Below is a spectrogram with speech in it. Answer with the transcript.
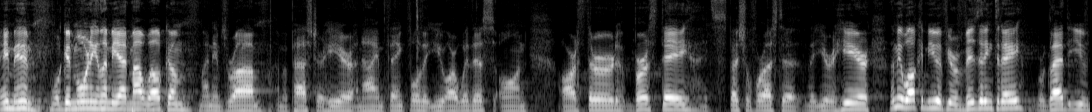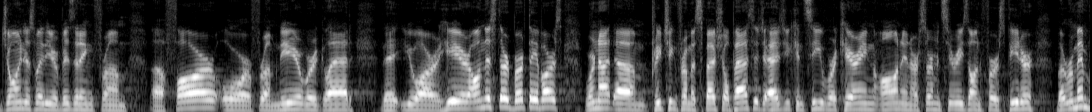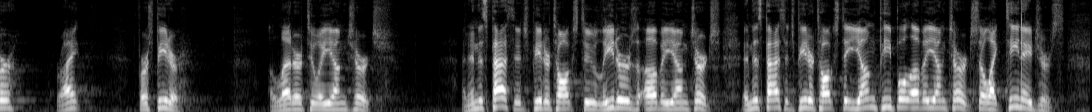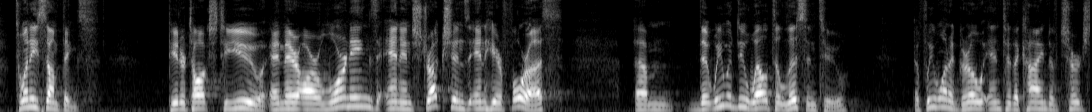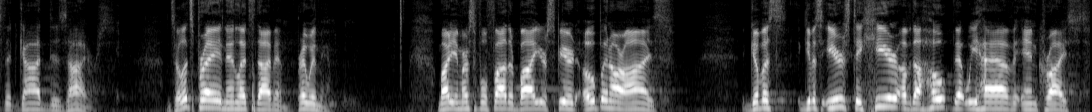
Amen. Well, good morning, and let me add my welcome. My name's Rob. I'm a pastor here, and I am thankful that you are with us on our third birthday. It's special for us to, that you're here. Let me welcome you if you're visiting today. We're glad that you've joined us, whether you're visiting from uh, far or from near. We're glad that you are here. On this third birthday of ours, we're not um, preaching from a special passage. As you can see, we're carrying on in our sermon series on First Peter. But remember, right? First Peter a letter to a young church. And in this passage, Peter talks to leaders of a young church. In this passage, Peter talks to young people of a young church. So, like teenagers, 20 somethings. Peter talks to you, and there are warnings and instructions in here for us um, that we would do well to listen to if we want to grow into the kind of church that God desires. And so let's pray and then let's dive in. Pray with me. Mighty and merciful Father, by your Spirit, open our eyes. Give us, give us ears to hear of the hope that we have in Christ.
